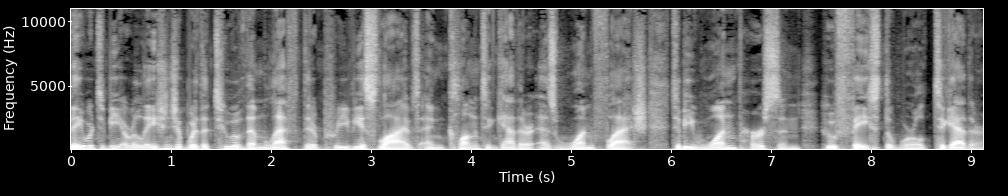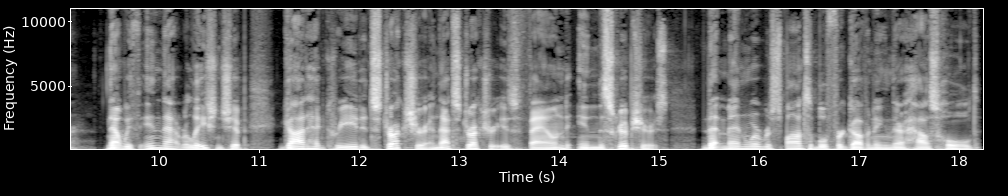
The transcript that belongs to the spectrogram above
They were to be a relationship where the two of them left their previous lives and clung together as one flesh, to be one person who faced the world together. Now, within that relationship, God had created structure, and that structure is found in the scriptures that men were responsible for governing their household,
